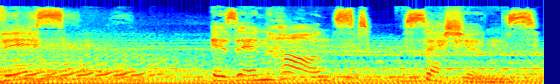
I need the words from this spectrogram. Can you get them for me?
This is Enhanced Sessions.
